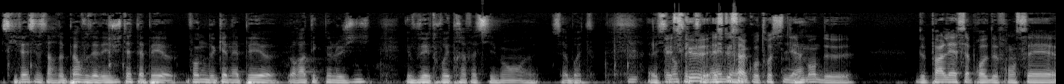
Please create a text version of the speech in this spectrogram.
ce qui fait ce start-upper, vous avez juste à taper euh, vente de canapé Eura Technologies et vous allez trouver très facilement sa boîte. Sinon, Est-ce que, c'est euh, un contre-signalement de, de parler à sa prof de français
